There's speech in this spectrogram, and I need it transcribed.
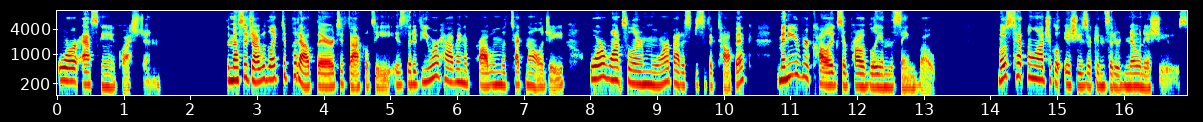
or asking a question. The message I would like to put out there to faculty is that if you are having a problem with technology or want to learn more about a specific topic, many of your colleagues are probably in the same boat. Most technological issues are considered known issues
